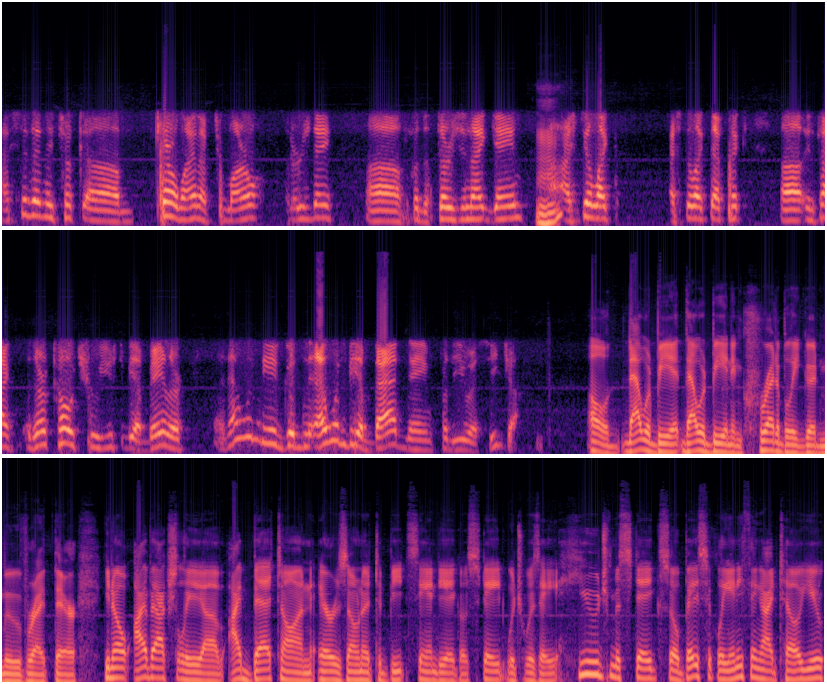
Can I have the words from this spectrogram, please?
accidentally took um, Carolina tomorrow, Thursday, uh, for the Thursday night game. Mm-hmm. I still like, I still like that pick. Uh, in fact, their coach, who used to be a Baylor, that wouldn't be a good, that wouldn't be a bad name for the USC job. Oh, that would be it. That would be an incredibly good move right there. You know, I've actually uh, I bet on Arizona to beat San Diego State, which was a huge mistake. So basically, anything I tell you,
